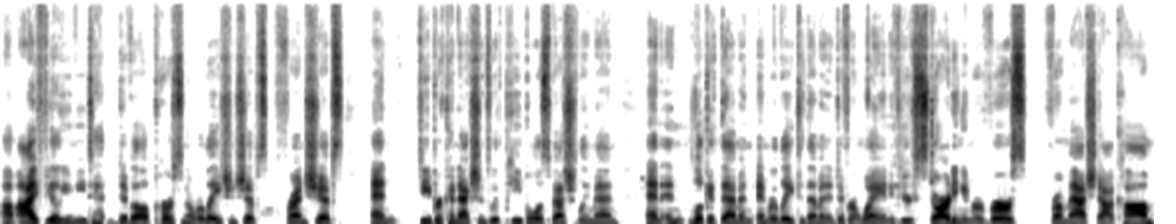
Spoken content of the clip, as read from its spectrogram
Um, I feel you need to develop personal relationships, friendships, and deeper connections with people, especially men, and, and look at them and, and relate to them in a different way. And if you're starting in reverse from match.com,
